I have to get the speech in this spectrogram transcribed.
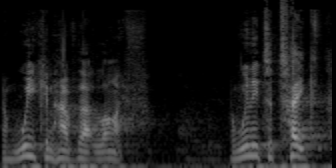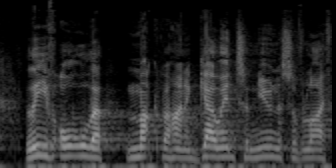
and we can have that life. And we need to take, leave all the muck behind and go into newness of life,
